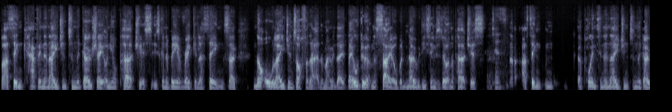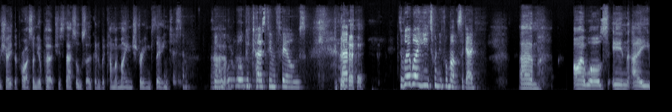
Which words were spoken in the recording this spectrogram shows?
but I think having an agent to negotiate on your purchase is going to be a regular thing. So not all agents offer that at the moment. They they all do it on the sale, but nobody seems to do it on the purchase. I think appointing an agent to negotiate the price on your purchase that's also going to become a mainstream thing. interesting. So Um, we'll, we'll be Kirstie and Phil's. So where were you 24 months ago? um, I was in a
